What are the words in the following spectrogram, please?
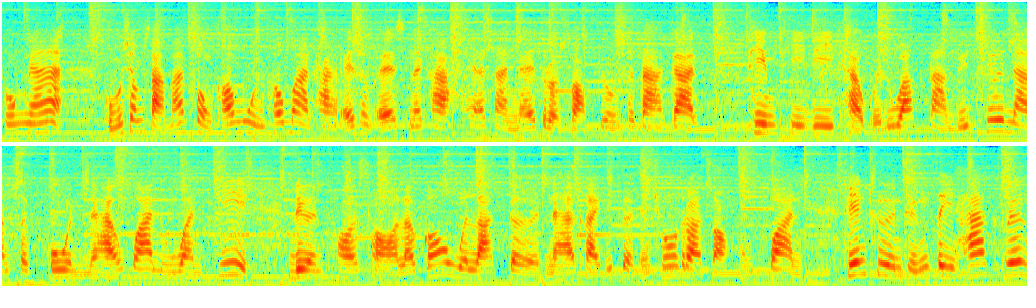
ช่วงหน้า คุณผู้ชมสามารถส่งข้อมูลเข้ามาทาง SMS นะคะ ให้อาจารย์ได้ตรวจสอบดวงชะตากัน พิมพ์ PD ค่ะเว้นวรรคตามด้วยชื่อนามสกุลนะคะ วันวันที่เดือนพศ แล้วก็เวลาเกิดนะคะ ใครที่เกิดในช่วงรอยต่อของวันเที่ยงคืนถึงตีห้าครึ่ง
